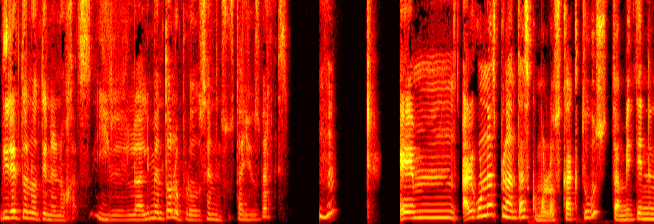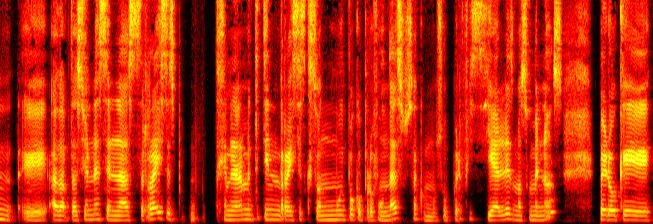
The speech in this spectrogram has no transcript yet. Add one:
directo no tienen hojas y el alimento lo producen en sus tallos verdes. Em, algunas plantas, como los cactus, también tienen eh, adaptaciones en las raíces. Generalmente tienen raíces que son muy poco profundas, o sea, como superficiales más o menos, pero que,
